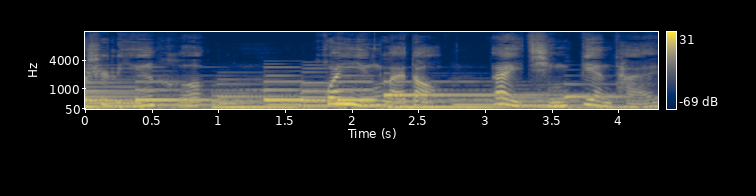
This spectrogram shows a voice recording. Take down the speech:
我是李银河，欢迎来到爱情电台。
